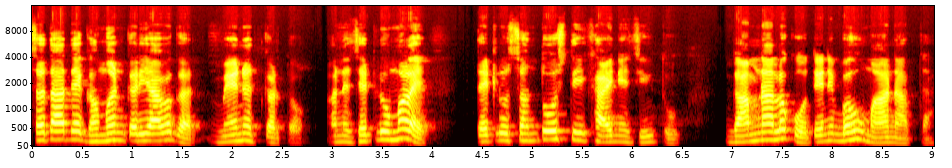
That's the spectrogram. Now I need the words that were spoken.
છતાં તે ઘમંડ કર્યા વગર મહેનત કરતો અને જેટલું મળે તેટલું સંતોષથી ખાઈને જીવતું. ગામના લોકો તેને બહુ માન આપતા,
